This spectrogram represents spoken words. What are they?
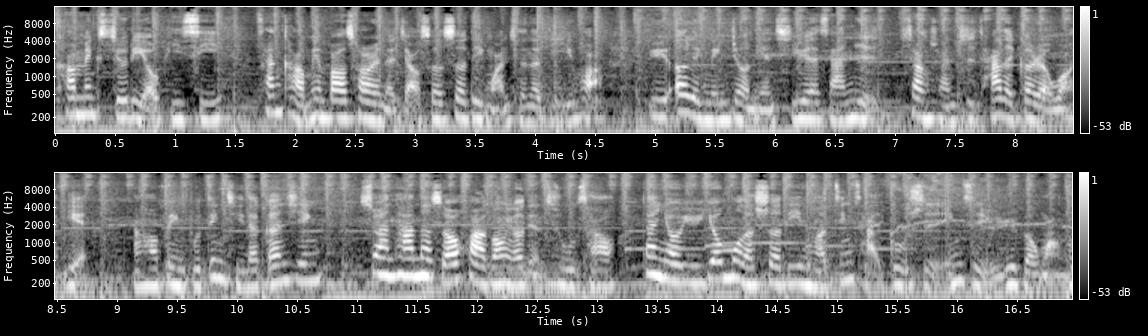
Comic Studio PC，参考面包超人的角色设定完成的第一话，于二零零九年七月三日上传至他的个人网页，然后并不定期的更新。虽然他那时候画工有点粗糙，但由于幽默的设定和精彩故事，因此与日本网络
